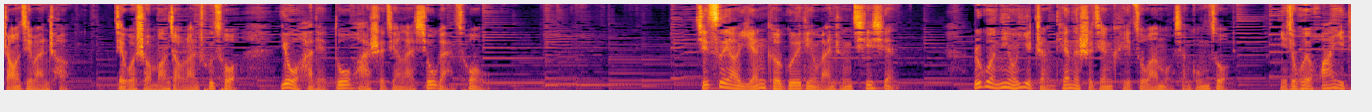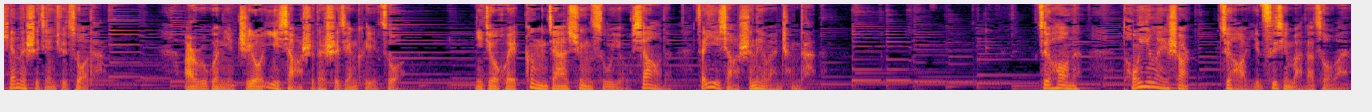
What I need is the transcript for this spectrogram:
着急完成，结果手忙脚乱出错，又还得多花时间来修改错误。其次，要严格规定完成期限。如果你有一整天的时间可以做完某项工作，你就会花一天的时间去做它；而如果你只有一小时的时间可以做，你就会更加迅速有效的在一小时内完成它。最后呢，同一类事儿最好一次性把它做完。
